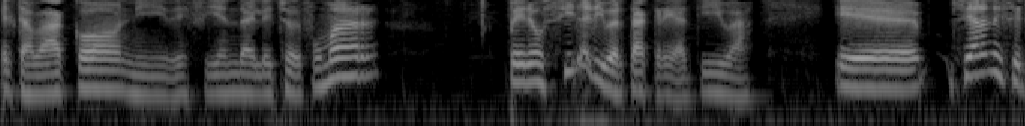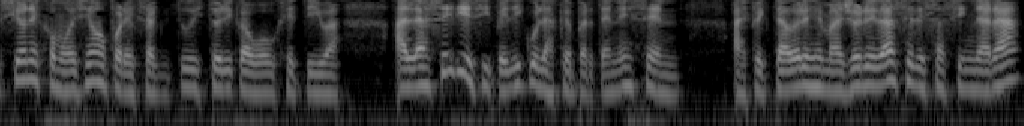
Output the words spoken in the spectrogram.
el tabaco ni defienda el hecho de fumar, pero sí la libertad creativa. Eh, se harán excepciones, como decíamos, por exactitud histórica u objetiva. A las series y películas que pertenecen a espectadores de mayor edad se les asignará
